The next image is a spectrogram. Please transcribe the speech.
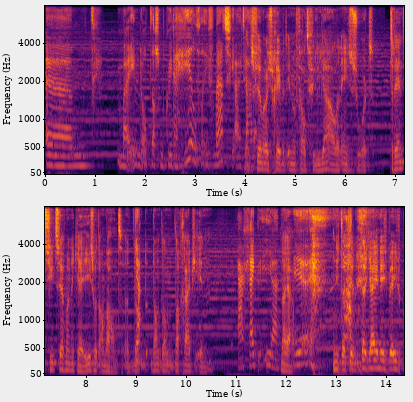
Ehm, maar in de optelsom kun je daar heel veel informatie Ja, uithalen. het is veel meer als je op een gegeven moment in een bepaald filiaal ineens een soort trend ziet, zeg maar, je, hey, hier is wat aan de hand. Dan, Ja. dan, dan, dan grijp je in. Ja, grijp ja. Nou ja. Niet dat, je, dat jij ineens bezig komt.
